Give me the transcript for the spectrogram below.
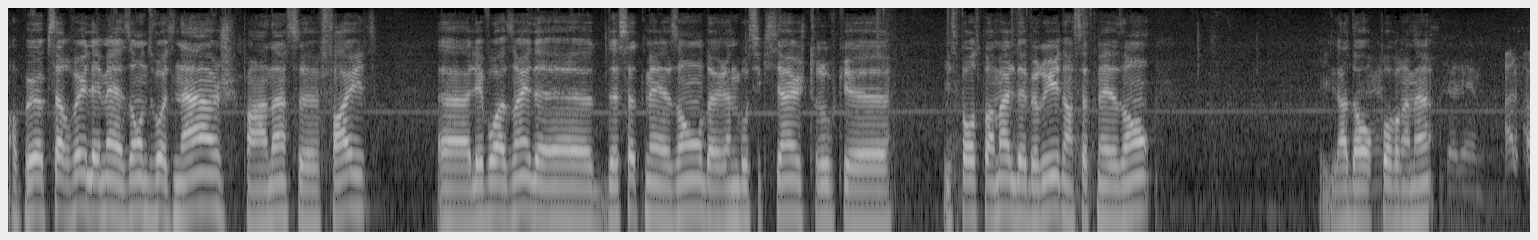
On peut observer les maisons du voisinage pendant ce fight. Euh, les voisins de, de cette maison de Rainbow Six Siege, je trouve que il se passe pas mal de bruit dans cette maison. Ils l'adorent pas vraiment. Pistolet, man. Alpha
